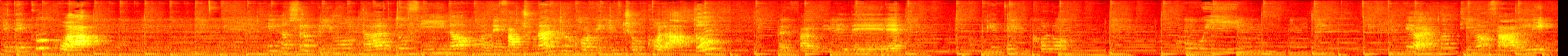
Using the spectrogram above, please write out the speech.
Ed ecco qua nostro primo tartufino ne faccio un altro con il cioccolato per farvi vedere. Ed eccolo qui. E ora continuo a farli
